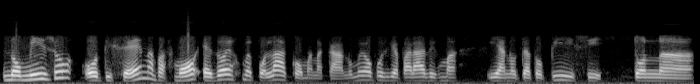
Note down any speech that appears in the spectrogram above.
Νομίζω ότι σε ένα βαθμό, εδώ έχουμε πολλά ακόμα να κάνουμε, όπως για παράδειγμα η ανωτατοποίηση των, α, α,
